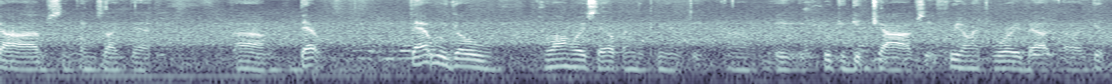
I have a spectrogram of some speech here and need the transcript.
jobs and things like that. Um, that that would go a long ways to helping the community. Um, if, we could get jobs, if we don't have to worry about uh, getting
